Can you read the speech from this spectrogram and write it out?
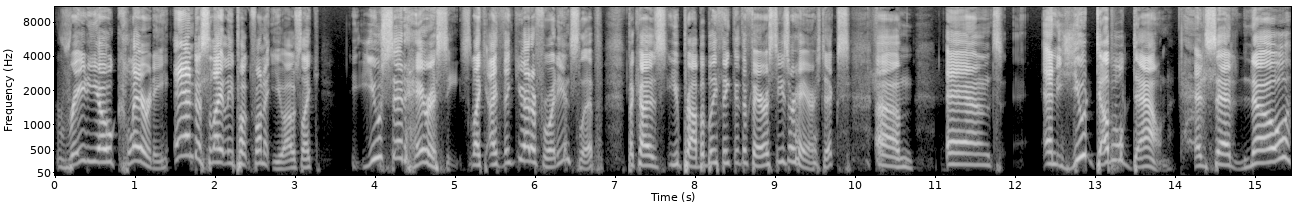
radio clarity and to slightly poke fun at you, I was like. You said heresies. Like I think you had a Freudian slip because you probably think that the Pharisees are heretics. Um, and and you doubled down and said, "No,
